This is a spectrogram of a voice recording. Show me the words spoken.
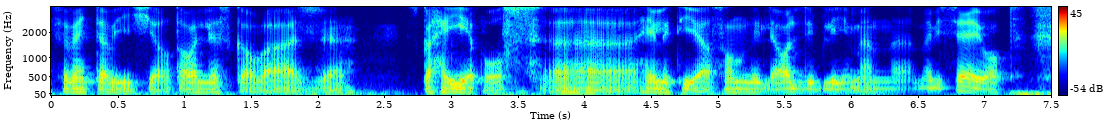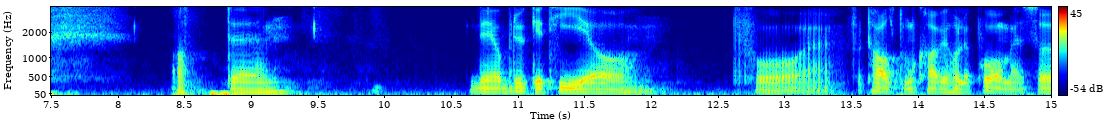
forventer vi ikke at alle skal, være, skal heie på oss uh, hele tida. Sånn vil det aldri bli. Men, men vi ser jo at, at uh, det å bruke tid og få eh, fortalt om hva vi holder på med, så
